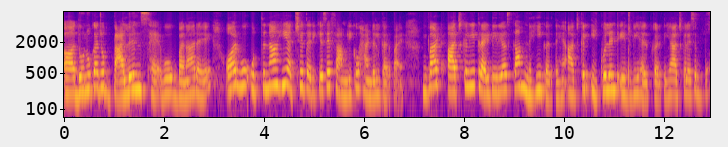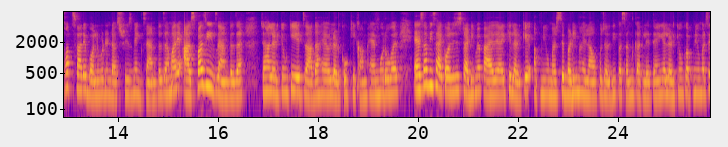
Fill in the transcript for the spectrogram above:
दोनों का जो बैलेंस है, वो बना रहे और वो उतना ही अच्छे तरीके से फैमिली को हैंडल कर पाए। बट आजकल ये क्राइटेरियाज काम नहीं करते हैं। आजकल इक्वलेंट एज भी हेल्प करती है। आजकल ऐसे बहुत सारे बॉलीवुड इंडस्ट्रीज़ में एग्जाम्पल्स हैं। हमारे आसपास ही एग्जाम्पल्स हैं, जहाँ लड़कियों की एज ज़्यादा है और लड़कों की कम है। मोरोवर ऐसा भी साइकोलॉजी स्टडी में पाया गया है कि लड़के अपनी उम्र से बड़ी महिलाओं को जल्दी पसंद कर लेते हैं या लड़कियों को अपनी उम्र से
